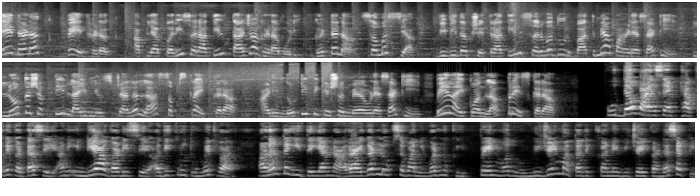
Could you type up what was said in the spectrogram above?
दे धडक बेधडक आपल्या परिसरातील ताज्या घडामोडी घटना समस्या विविध क्षेत्रातील सर्वदूर बातम्या पाहण्यासाठी लोकशक्ती लाईव्ह न्यूज चॅनलला सबस्क्राईब करा आणि नोटिफिकेशन मिळवण्यासाठी बेल आयकॉनला प्रेस करा. उद्धव बाळासाहेब ठाकरे गटाचे आणि इंडिया आघाडीचे अधिकृत उमेदवार अनंत गीते यांना रायगड लोकसभा निवडणुकीत पेणमधून विजयी मताधिक्याने विजयी करण्यासाठी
